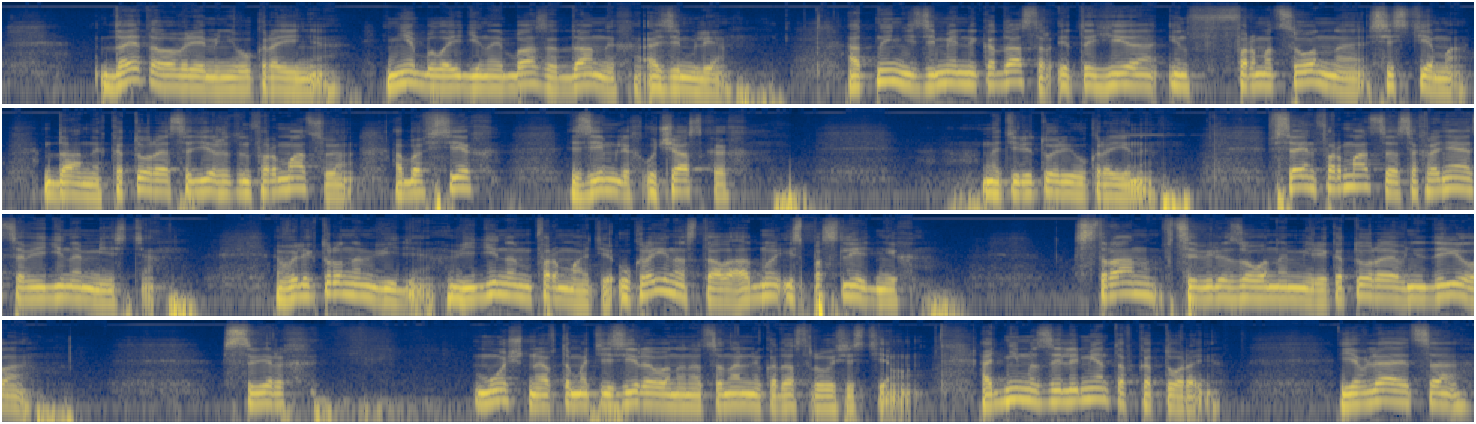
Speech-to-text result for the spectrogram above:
до этого времени в Украине не было единой базы данных о земле. Отныне земельный кадастр – это геоинформационная система данных, которая содержит информацию обо всех землях, участках на территории Украины. Вся информация сохраняется в едином месте, в электронном виде, в едином формате. Украина стала одной из последних стран в цивилизованном мире, которая внедрила сверхмощную автоматизированную национальную кадастровую систему, одним из элементов которой является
